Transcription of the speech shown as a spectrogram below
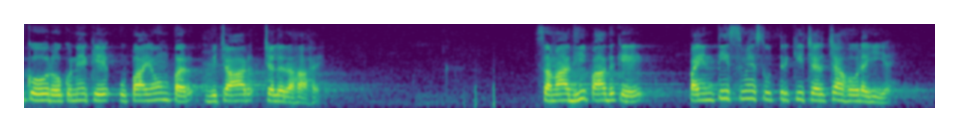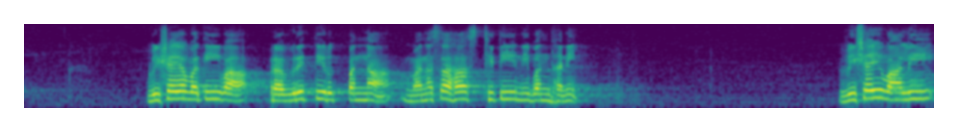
को रोकने के उपायों पर विचार चल रहा है। समाधि पाद के पैंतीसवें सूत्र की चर्चा हो रही है। विषयवती व प्रवृत्तिरुत्पन्ना मनस स्थिति निबंधनी विषय वाली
